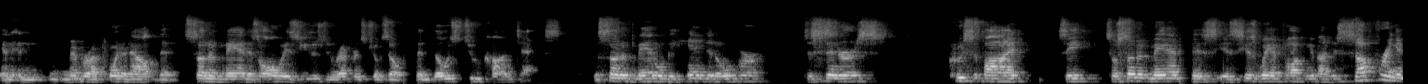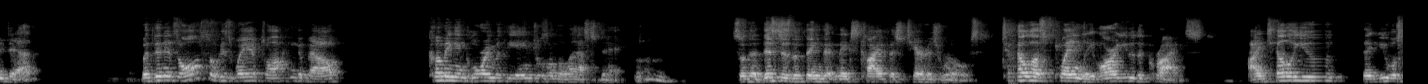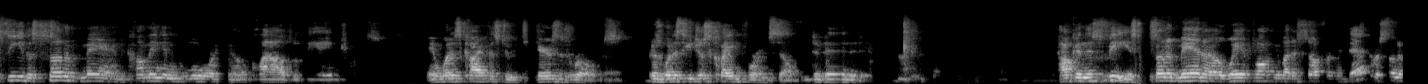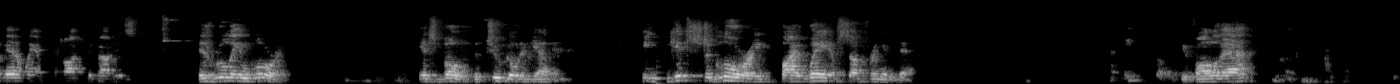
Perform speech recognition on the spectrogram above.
And, and remember, I pointed out that Son of Man is always used in reference to himself in those two contexts. The Son of Man will be handed over to sinners, crucified. See, so Son of Man is, is his way of talking about his suffering and death, but then it's also his way of talking about coming in glory with the angels on the last day so that this is the thing that makes Caiaphas tear his robes. Tell us plainly, are you the Christ? I tell you that you will see the Son of Man coming in glory on clouds with the angels. And what does Caiaphas do? He tears his robes. Because what does he just claim for himself? Divinity. How can this be? Is Son of Man a way of talking about his suffering and death, or Son of Man a way of talking about his, his ruling and glory? It's both. The two go together. He gets to glory by way of suffering and death. You follow that?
